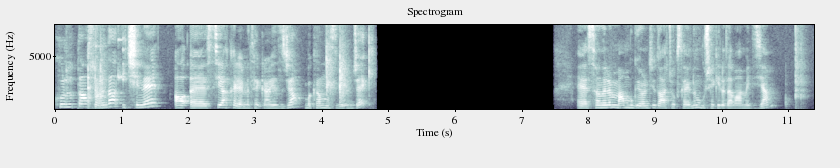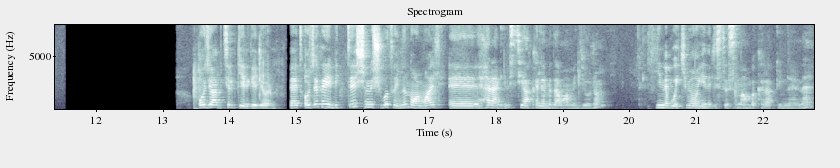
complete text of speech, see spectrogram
Kuruduktan sonra da içine al- e, siyah kalemle tekrar yazacağım. Bakalım nasıl görünecek. E, sanırım ben bu görüntüyü daha çok sevdim. Bu şekilde devam edeceğim. Ocağı bitirip geri geliyorum. Evet Ocak ayı bitti. Şimdi Şubat ayında normal e, herhangi bir siyah kaleme devam ediyorum. Yine bu 2017 listesinden bakarak günlerine.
